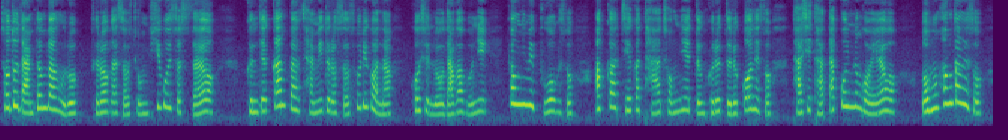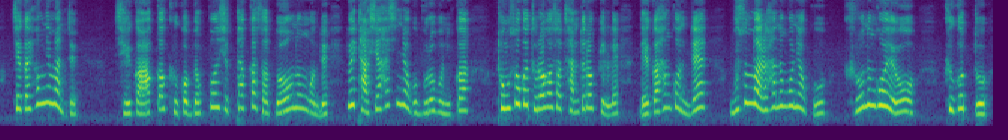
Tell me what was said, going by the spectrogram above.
저도 남편 방으로 들어가서 좀 쉬고 있었어요. 근데 깜빡 잠이 들어서 소리거나 거실로 나가보니 형님이 부엌에서 아까 제가 다 정리했던 그릇들을 꺼내서 다시 다 닦고 있는 거예요. 너무 황당해서 제가 형님한테 제가 아까 그거 몇 번씩 닦아서 넣어놓은 건데 왜 다시 하시냐고 물어보니까 동서가 들어가서 잠들었길래 내가 한 건데 무슨 말을 하는 거냐고 그러는 거예요. 그것도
